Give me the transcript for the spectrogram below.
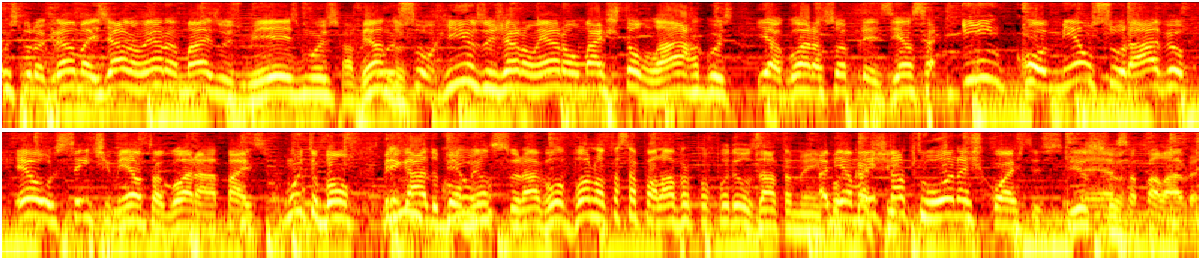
Os programas já não eram mais os mesmos. Tá vendo? Os sorrisos já não eram mais tão largos. E agora a sua presença incomensurável é o sentimento agora, rapaz. Muito bom. Obrigado, Bill. Incomensurável. Vou, vou anotar essa palavra pra poder usar também. A minha mãe chique. tatuou nas costas Isso. é, essa palavra.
